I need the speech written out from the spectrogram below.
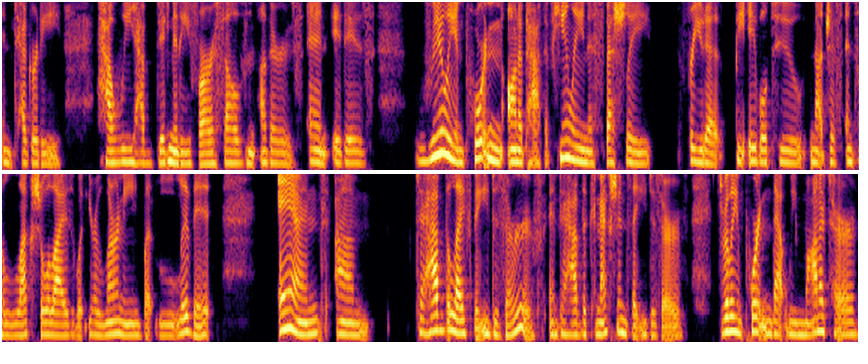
integrity, how we have dignity for ourselves and others. And it is really important on a path of healing, especially for you to be able to not just intellectualize what you're learning, but live it. And um, to have the life that you deserve and to have the connections that you deserve. It's really important that we monitor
